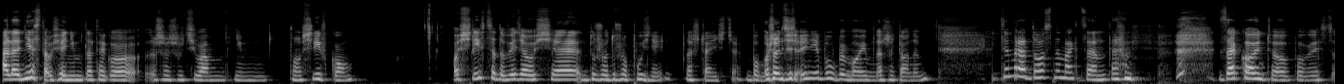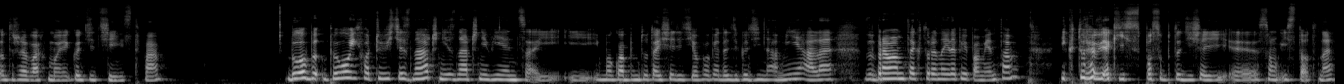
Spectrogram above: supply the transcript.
ale nie stał się nim dlatego, że rzuciłam w nim tą śliwką. O śliwce dowiedział się dużo, dużo później, na szczęście, bo może dzisiaj nie byłby moim narzeczonym. I tym radosnym akcentem zakończę opowieść o drzewach mojego dzieciństwa. Byłoby, było ich oczywiście znacznie, znacznie więcej i, i, mogłabym tutaj siedzieć i opowiadać godzinami, ale wybrałam te, które najlepiej pamiętam i które w jakiś sposób do dzisiaj y, są istotne.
